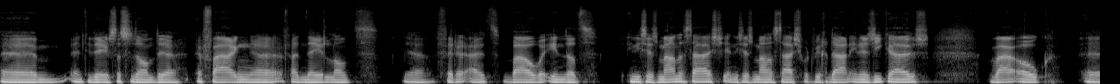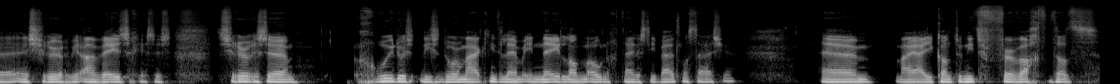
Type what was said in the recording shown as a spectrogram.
Um, en het idee is dat ze dan de ervaring uh, vanuit Nederland ja, verder uitbouwen in, dat, in die zes maanden stage. En die zes maanden stage wordt weer gedaan in een ziekenhuis waar ook uh, een chirurg weer aanwezig is. Dus de chirurgische groei die ze doormaken, niet alleen maar in Nederland, maar ook nog tijdens die buitenlandstage. Um, maar ja, je kan natuurlijk niet verwachten dat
